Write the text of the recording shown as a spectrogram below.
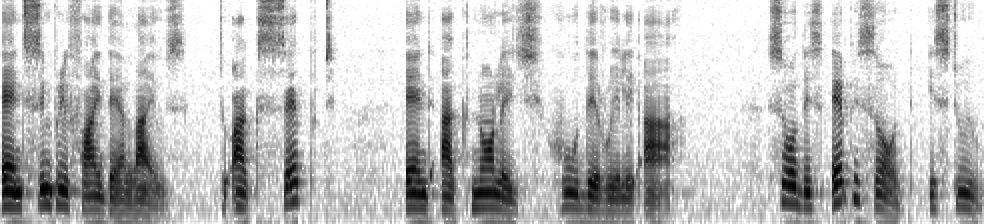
and simplify their lives, to accept and acknowledge who they really are. So, this episode is to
